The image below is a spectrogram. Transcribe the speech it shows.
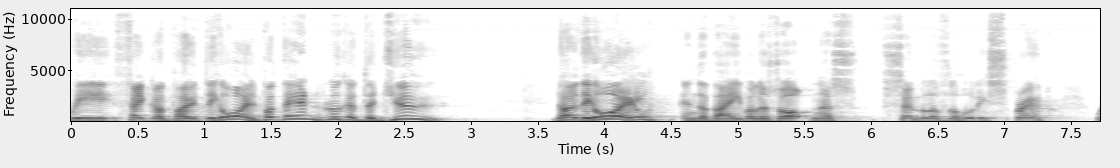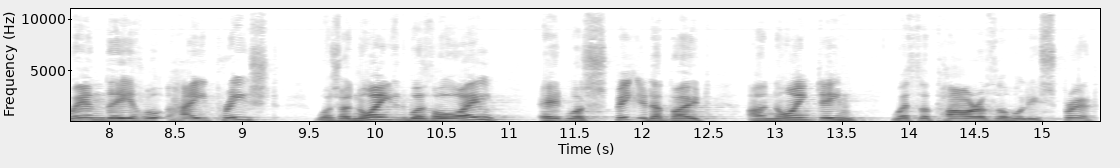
we think about the oil. But then look at the dew. Now, the oil in the Bible is often a symbol of the Holy Spirit. When the high priest was anointed with oil, it was speaking about anointing with the power of the Holy Spirit.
